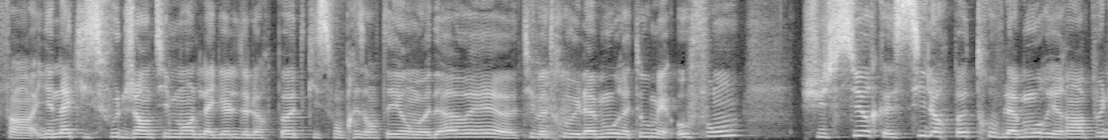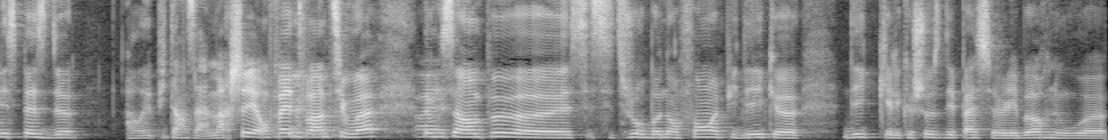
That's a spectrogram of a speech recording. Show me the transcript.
Enfin, il y en a qui se foutent gentiment de la gueule de leurs potes, qui se font présenter en mode ah ouais, euh, tu vas trouver l'amour et tout. Mais au fond, je suis sûre que si leurs potes trouvent l'amour, il y aura un peu une espèce de ah ouais putain ça a marché en fait. Enfin tu vois. Donc c'est un peu euh, c'est toujours bon enfant. Et puis dès que dès que quelque chose dépasse les bornes ou, euh,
